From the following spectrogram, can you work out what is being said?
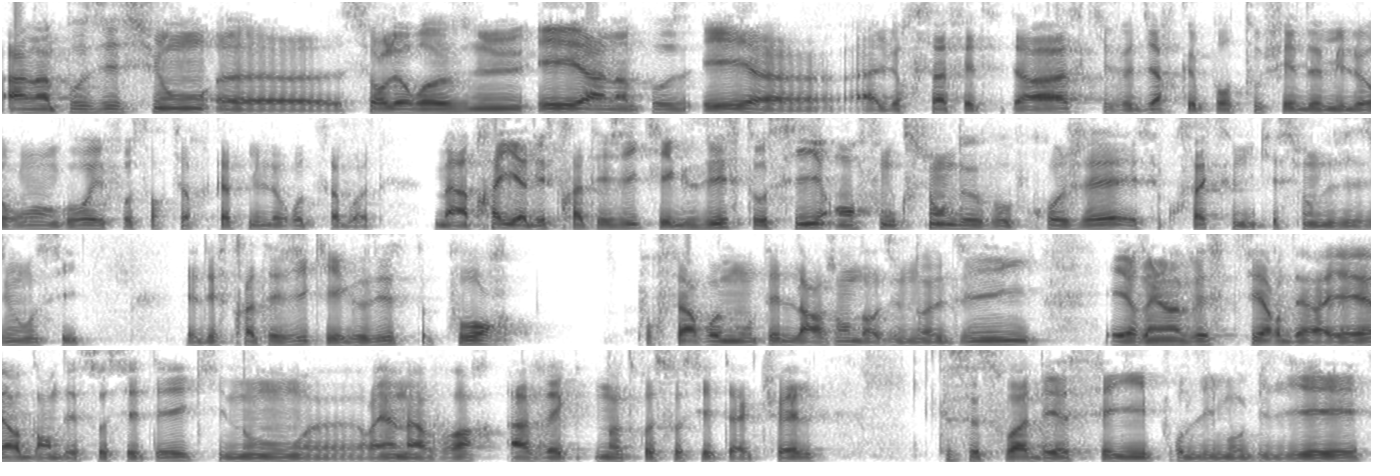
à l'imposition euh, sur le revenu et à l'impose et à l'URSSAF, etc. Ce qui veut dire que pour toucher 2000 euros, en gros, il faut sortir 4000 euros de sa boîte. Mais après, il y a des stratégies qui existent aussi en fonction de vos projets, et c'est pour ça que c'est une question de vision aussi il y a des stratégies qui existent pour pour faire remonter de l'argent dans une holding et réinvestir derrière dans des sociétés qui n'ont euh, rien à voir avec notre société actuelle, que ce soit des SCI pour de l'immobilier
